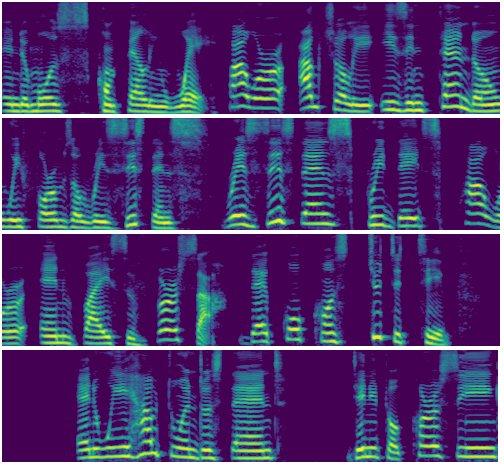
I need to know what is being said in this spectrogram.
in the most compelling way. Power actually is in tandem with forms of resistance. Resistance predates power and vice versa. They're co constitutive. And we have to understand genital cursing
